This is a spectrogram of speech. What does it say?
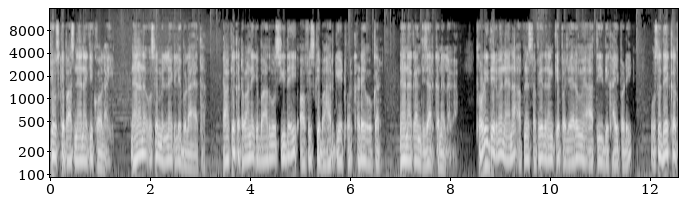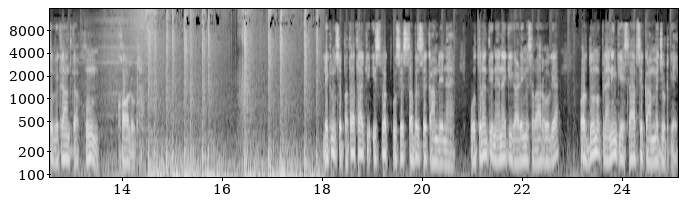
कि उसके पास नैना की कॉल आई। नैना ने उसे मिलने के लिए बुलाया था। टाके कटवाने के बाद वो सीधे ही ऑफ़िस के बाहर गेट पर खड़े होकर नैना का इंतज़ार करने लगा। थोड़ी देर में नैना अपने सफ़ेद रंग के पजेरों में आती दिखाई पड़ी। उसे देखकर तो विक्रांत का खून खोल उठा। लेकिन उसे पता था कि इस वक्त उसे सब्र से काम लेना है। वो तुरंत ही नैना की गाड़ी में सवार हो गया और दोनों प्लानिंग के हिसाब से काम में जुट गए।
